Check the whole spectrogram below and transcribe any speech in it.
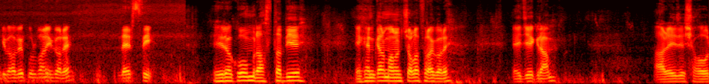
কীভাবে কুরবানি করে। লেটস এইরকম রাস্তা দিয়ে এখানকার মানুষ চলাফেরা করে। এই যে গ্রাম আর এই যে শহর।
